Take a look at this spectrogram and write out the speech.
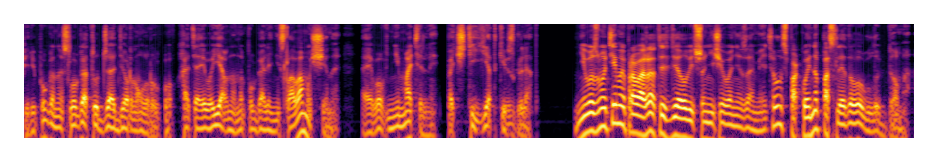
Перепуганный слуга тут же отдернул руку, хотя его явно напугали не слова мужчины, а его внимательный, почти едкий взгляд. Невозмутимый провожатый сделал вид, что ничего не заметил, и спокойно последовал вглубь дома.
